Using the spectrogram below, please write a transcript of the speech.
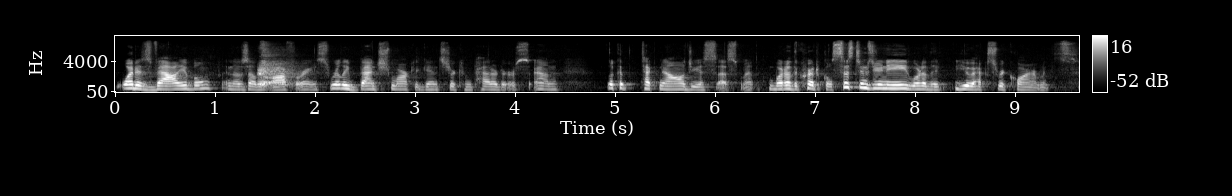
what is valuable in those other offerings? Really benchmark against your competitors and look at the technology assessment. What are the critical systems you need? What are the UX requirements?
